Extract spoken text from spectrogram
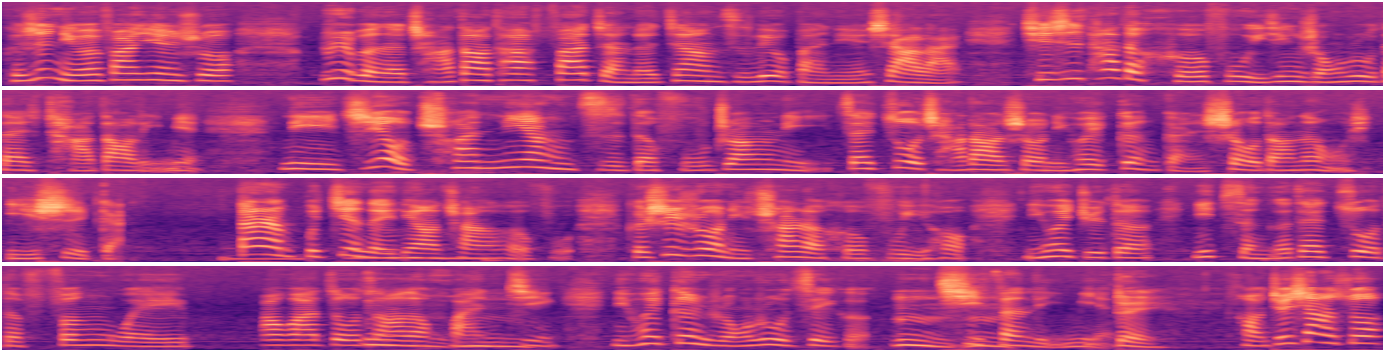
可是你会发现说，日本的茶道它发展了这样子六百年下来，其实它的和服已经融入在茶道里面。你只有穿那样子的服装，你在做茶道的时候，你会更感受到那种仪式感。当然，不见得一定要穿和服，可是如果你穿了和服以后，你会觉得你整个在做的氛围，包括周遭的环境，你会更融入这个嗯气氛里面。对，好，就像说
